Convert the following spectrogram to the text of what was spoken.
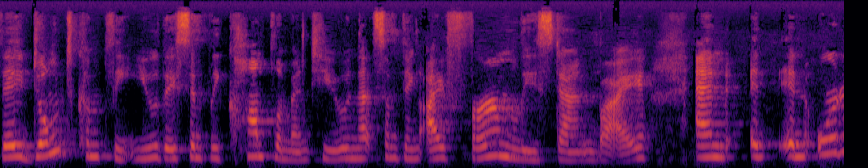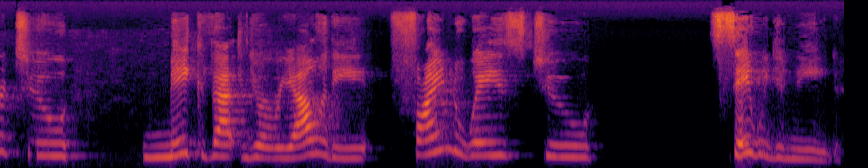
they don't complete you they simply complement you and that's something i firmly stand by and in, in order to make that your reality find ways to say what you need.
